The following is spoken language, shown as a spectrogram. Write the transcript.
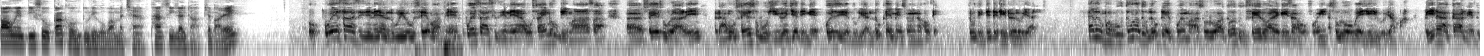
ပါဝင်တီဆိုကခုံသူတွေကိုပါမချန်ဖမ်းဆီးလိုက်တာဖြစ်ပါတယ်ဟို ပွဲစားစီစဉ်တွေကလူတွေကိုဆဲပါမယ်ပွဲစားစီစဉ်တွေကဟိုစိုင်းဘုတ်ဒီမှာအစအဲဆဲဆိုတာတွေဒါမှမဟုတ်ဆဲဆိုဖို့ရည်ရွယ်ချက်တွေနဲ့ပွဲစီစဉ်သူတွေကလုတ်ခဲ့မယ်ဆိုရင်တော့ဟုတ်တယ်သူတို့ဒီတစ်တစ်လေးတွဲလို့ရတယ်အဲ့လိုမဟုတ်ဘူးသူကသူလုတ်တဲ့ပွဲမှာအဆိုတော်ကသူကသူဆဲသွားတဲ့ကိစ္စကိုဆိုရင်အဆိုတော်ပဲရေးယူလို့ရပါဘေးနာကနေသူ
